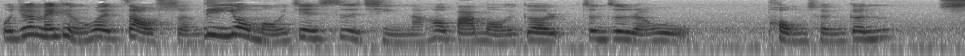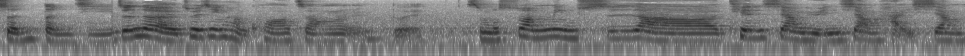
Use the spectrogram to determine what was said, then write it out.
我觉得媒体很会造神，利用某一件事情，然后把某一个政治人物捧成跟。神等级。真的最近很夸张哎，对，什么算命师啊，天象、云象、海象，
